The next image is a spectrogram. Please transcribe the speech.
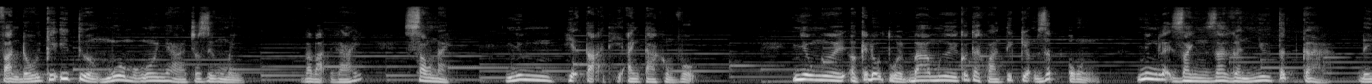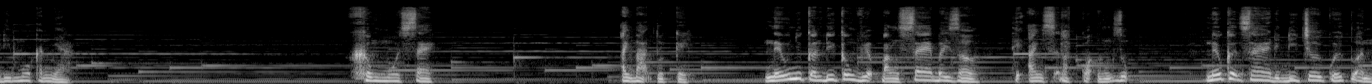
phản đối cái ý tưởng mua một ngôi nhà cho riêng mình và bạn gái sau này, nhưng hiện tại thì anh ta không vội. Nhiều người ở cái độ tuổi 30 có tài khoản tiết kiệm rất ổn nhưng lại dành ra gần như tất cả để đi mua căn nhà. Không mua xe. Anh bạn tôi kể, nếu như cần đi công việc bằng xe bây giờ thì anh sẽ đặt qua ứng dụng. Nếu cần xe để đi chơi cuối tuần,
